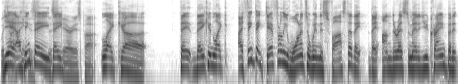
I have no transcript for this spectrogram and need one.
Which Yeah, I think is they- the they- scariest part. Like uh they they can like I think they definitely wanted to win this faster. They they underestimated Ukraine, but it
